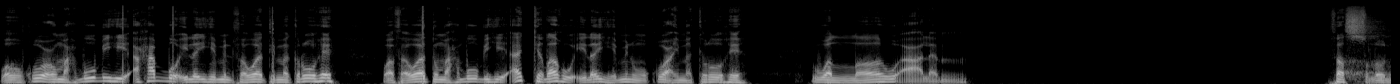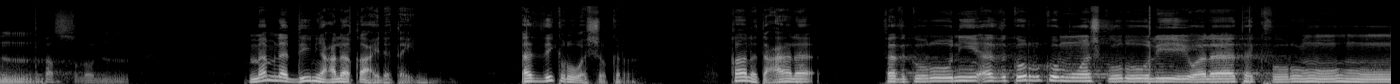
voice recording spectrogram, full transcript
ووقوع محبوبه أحب إليه من فوات مكروهه وفوات محبوبه أكره إليه من وقوع مكروهه. والله أعلم. فصل. فصل. مبنى الدين على قاعدتين الذكر والشكر. قال تعالى فاذكروني أذكركم واشكروا لي ولا تكفرون.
